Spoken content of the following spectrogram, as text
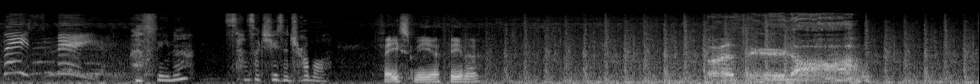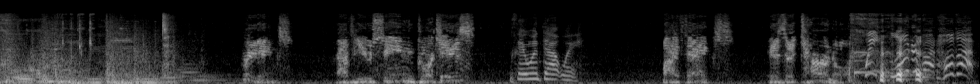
Face me! Athena? Sounds like she's in trouble. Face me, Athena. Athena! Greetings. Have you seen Gortys? They went that way. My thanks is eternal. Wait, Loaderbot, hold up!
